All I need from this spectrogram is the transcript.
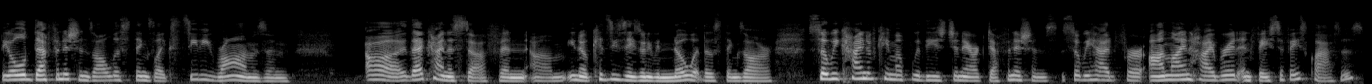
The old definitions all list things like CD-ROMs and uh, that kind of stuff. And, um, you know, kids these days don't even know what those things are. So we kind of came up with these generic definitions. So we had for online, hybrid, and face to face classes.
